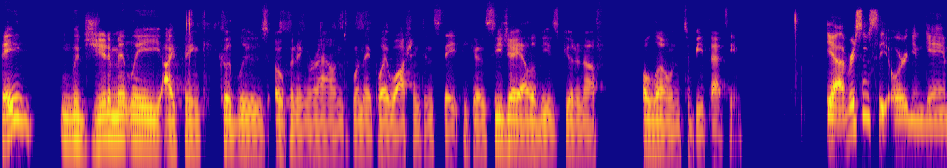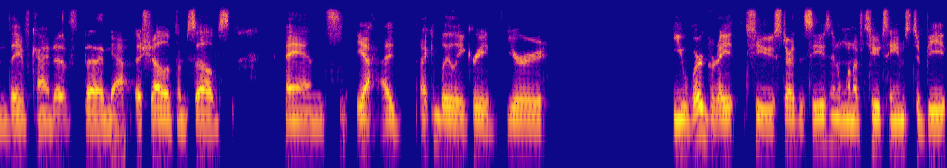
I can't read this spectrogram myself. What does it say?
They legitimately, I think, could lose opening round when they play Washington State because CJ Elleby is good enough alone to beat that team. Yeah, ever since the Oregon game, they've kind of been yeah. a shell of themselves. And yeah, I I completely agree. You're you were great to start the season, one of two teams to beat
